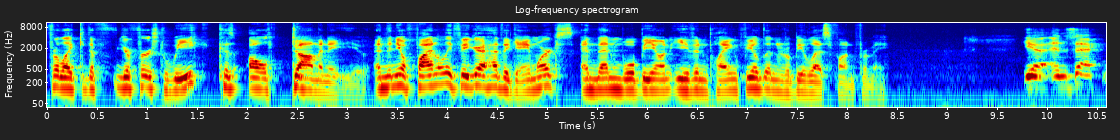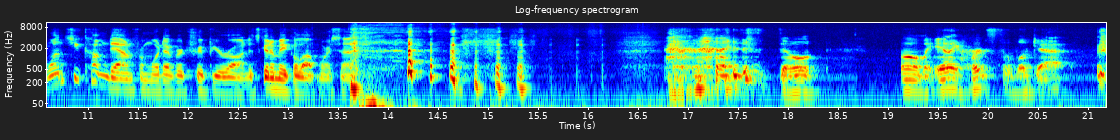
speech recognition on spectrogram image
for like the your first week because I'll dominate you, and then you'll finally figure out how the game works, and then we'll be on even playing field, and it'll be less fun for me. Yeah, and Zach, once you come down from whatever trip you're on, it's going to make a lot more sense. I just don't. Oh my! It like hurts to look at.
